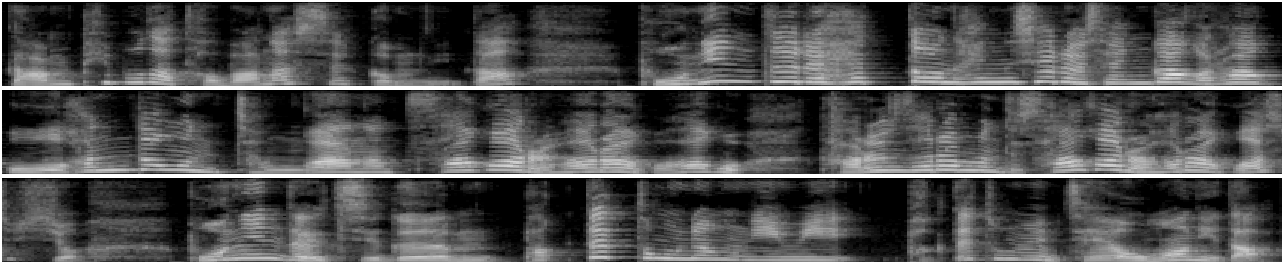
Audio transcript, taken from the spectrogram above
남 피보다 더 많았을 겁니다. 본인들의 했던 행실을 생각을 하고 한동훈 장관한테 사과를 하라고 하고 다른 사람한테 사과를 하라고 하십시오. 본인들 지금 박 대통령님이 박 대통령 제 어머니다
